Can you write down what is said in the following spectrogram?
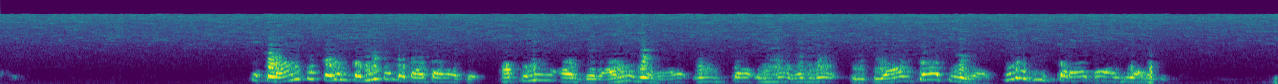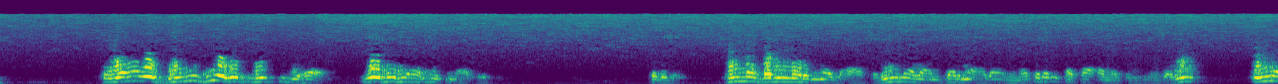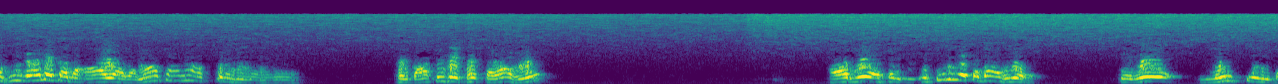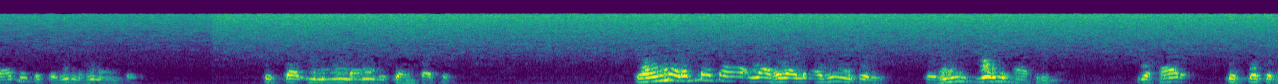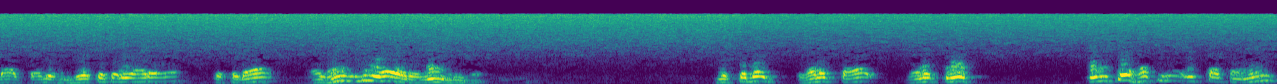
तो कुरान को करूँ कभी तो बताता है कि अपने और दीवाने जो है, उनका इनमें वजह, इम्तियाज़ क्या चीज़ है? सिर्फ़ इस तरह का आइडियालॉजी तो वहाँ वो दूरी भी अगर की जो है, वो नहीं आदमी सुना चले गए सुन्न बर्मर न लाख रीन वांतर न अलन नतरम कथा अनतरम ज़रूर उनमें की बोले, कब आया वना कहना अक्सर नहीं फिर बाकी जो थे तबाह हुए, और वो असल इसीलिए तबाह हुए कि वो मुल्क की उन बातों को कभी नहीं मानते। इसका ईमान लाना जिसे हम कहते वही रब्बा का अल्लाह अजीम करी तो हम यही आखिरी ये हर किस्से के बाद पहले हम देखते चले आ रहे हैं तो खुदा अजीब भी है और अजीब भी है। मुस्तबद गलत कार, गलत पेश उनके हक में उसका कानून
